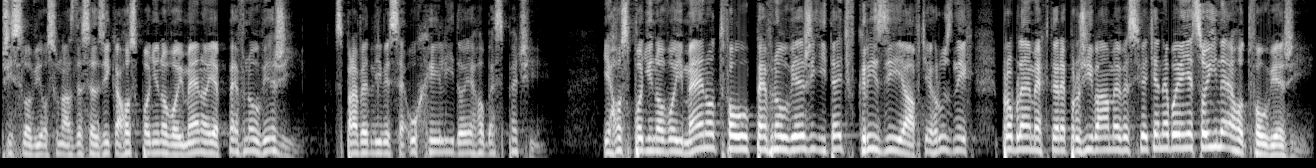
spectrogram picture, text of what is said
Přísloví 18.10 říká, hospodinovo jméno je pevnou věží. Spravedlivě se uchýlí do jeho bezpečí. Je hospodinovo jméno tvou pevnou věří i teď v krizi a v těch různých problémech, které prožíváme ve světě, nebo je něco jiného tvou věří?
